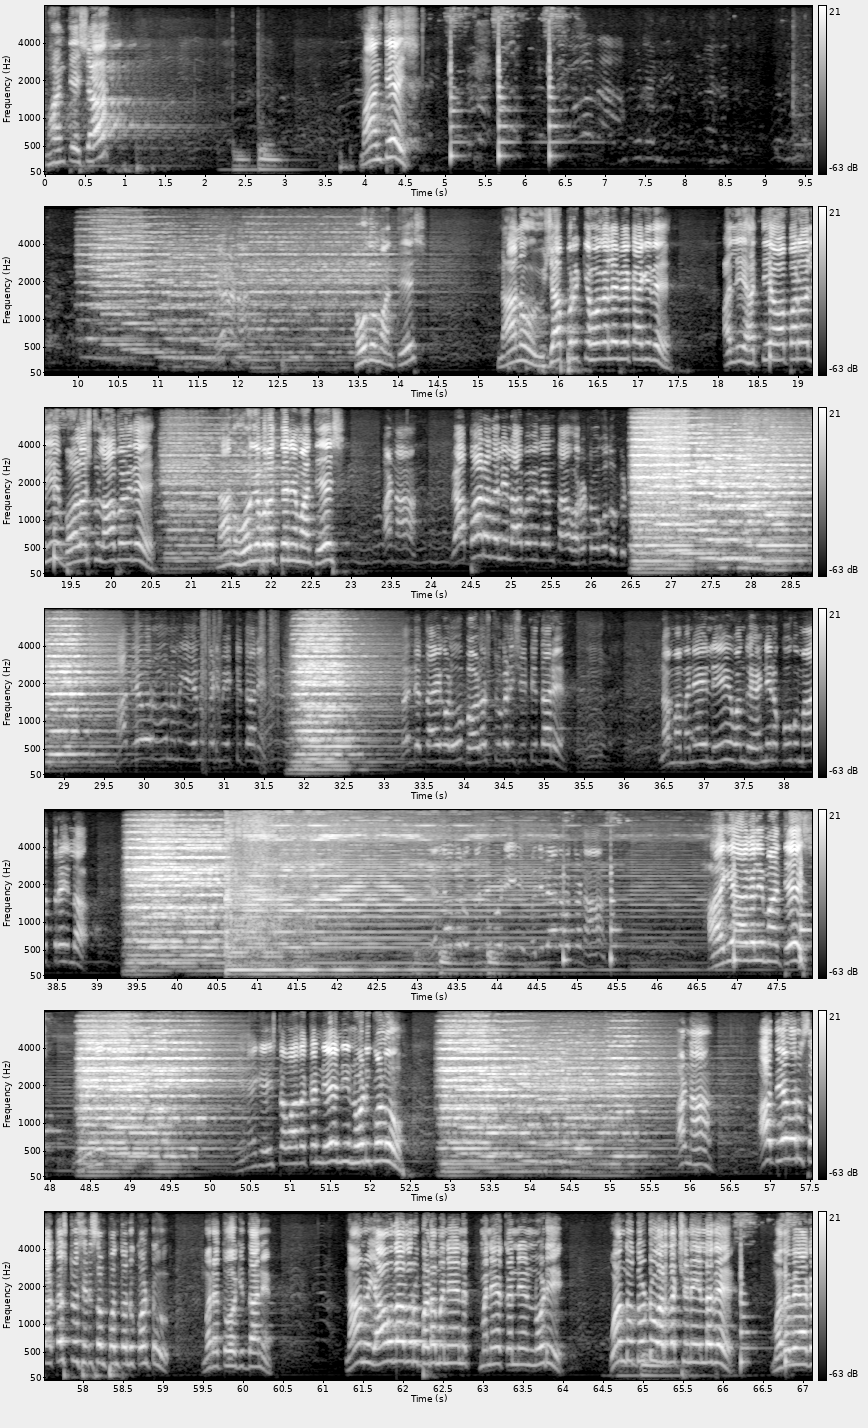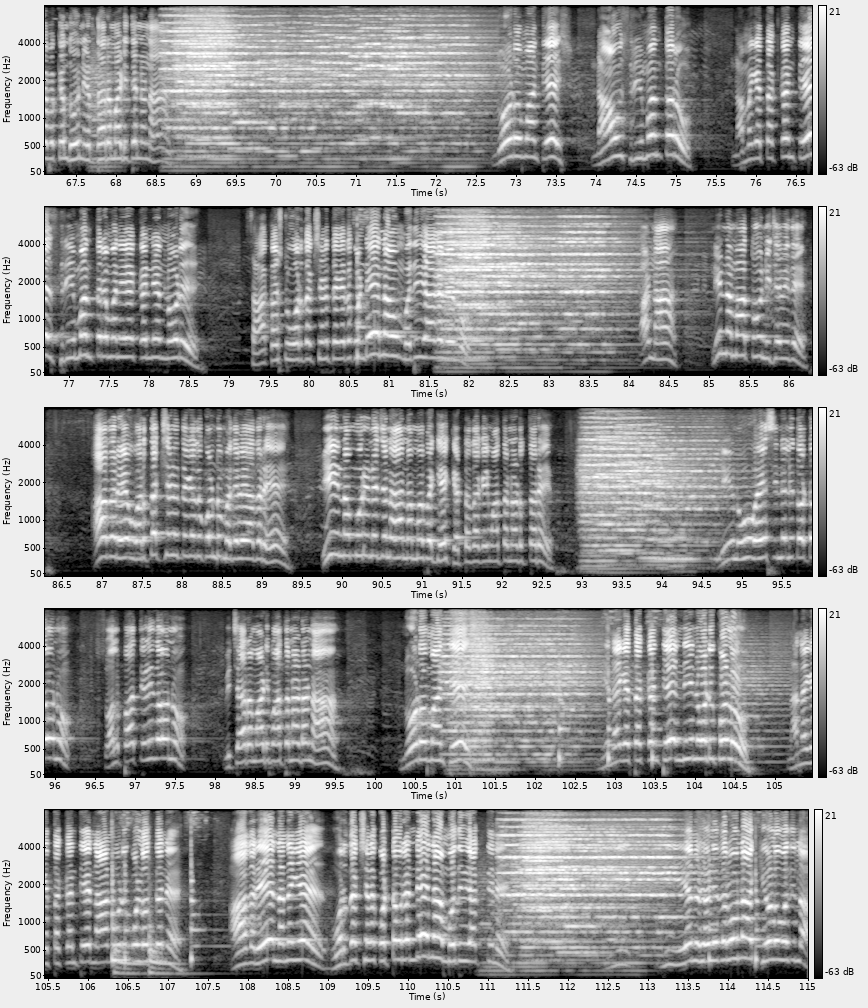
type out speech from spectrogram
ಮಹಾಂತೇಶ? ಮಹಾಂತೇಶ್? ಹೌದು ಮಹಾಂತೇಶ್, ನಾನು ವಿಜಾಪುರಕ್ಕೆ ಹೋಗಲೇಬೇಕಾಗಿದೆ. ಅಲ್ಲಿ ಹತ್ತಿಯ ವ್ಯಾಪಾರದಲ್ಲಿ ಬಹಳಷ್ಟು ಲಾಭವಿದೆ. ನಾನು ಹೋಗಿ ಬರುತ್ತೇನೆ ಮಹಾಂತೇಶ್. ಅಣ್ಣ, ವ್ಯಾಪಾರದಲ್ಲಿ ಲಾಭವಿದೆ ಅಂತ ಹೊರಟು ಹೋಗೋದು ಬಿಟ್ಟು. ನಮ್ಮ ಮನೆಯಲ್ಲಿ ಒಂದು ಹೆಣ್ಣಿನ ಕೂಗು ಮಾತ್ರ ಇಲ್ಲ. ಹಾಗೆ ಆಗಲಿ ಮಾತೇಶ್. ನಿನಗೆ ಇಷ್ಟವಾದ ಕಣ್ಣೆ ನೀ ನೋಡಿಕೊಳ್ಳು. ಅಣ್ಣ, ಆ ದೇವರು ಸಾಕಷ್ಟು ಸಿರಿ ಕೊಟ್ಟು ಮರೆತು ಹೋಗಿದ್ದಾನೆ. ನಾನು ಯಾವುದಾದರೂ ಬಡ ಮನೆಯ ಮನೆಯ ಕನ್ಯೆಯನ್ನು ನೋಡಿ ಒಂದು ದುಡ್ಡು ವರದಕ್ಷಿಣೆ ಇಲ್ಲದೆ ಮದುವೆ ಆಗಬೇಕೆಂದು ನಿರ್ಧಾರ ಮಾಡಿದ್ದೇನಣ್ಣ ನೋಡು ಮಾಂತೇಶ್ ನಾವು ಶ್ರೀಮಂತರು. ನಮಗೆ ತಕ್ಕಂತೆ ಶ್ರೀಮಂತರ ಮನೆಯ ಕನ್ಯೆ ನೋಡಿ. ಸಾಕಷ್ಟು ವರದಕ್ಷಿಣೆ ತೆಗೆದುಕೊಂಡೇ ನಾವು ಮದುವೆ ಆಗಬೇಕು. ಅಣ್ಣ ನಿನ್ನ ಮಾತು ನಿಜವಿದೆ. ಆದರೆ ವರದಕ್ಷಿಣೆ ತೆಗೆದುಕೊಂಡು ಮದುವೆ ಆದರೆ ಈ ನಮ್ಮೂರಿನ ಜನ ನಮ್ಮ ಬಗ್ಗೆ ಕೆಟ್ಟದಾಗಿ ಮಾತನಾಡುತ್ತಾರೆ. ನೀನು ವಯಸ್ಸಿನಲ್ಲಿ ದೊಡ್ಡವನು. ಸ್ವಲ್ಪ ತಿಳಿದವನು. ವಿಚಾರ ಮಾಡಿ ಮಾತನಾಡೋಣ. ನೋಡು ಮಾಂತೇಶ್ ನಿನಗೆ ತಕ್ಕಂತೆ ನೀ ನೋಡಿಕೊಳ್ಳು. ನನಗೆ ತಕ್ಕಂತೆ ನಾನು ನೋಡಿಕೊಳ್ಳುತ್ತೇನೆ. ಆದರೆ ನನಗೆ ವರದಕ್ಷಿಣೆ ಕೊಟ್ಟವರನ್ನೇ ನಾ ಮದುವೆ ಆಗ್ತೇನೆ. ನೀ- ಏನು ಹೇಳಿದರೂ ನಾ ಕೇಳುವುದಿಲ್ಲ.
